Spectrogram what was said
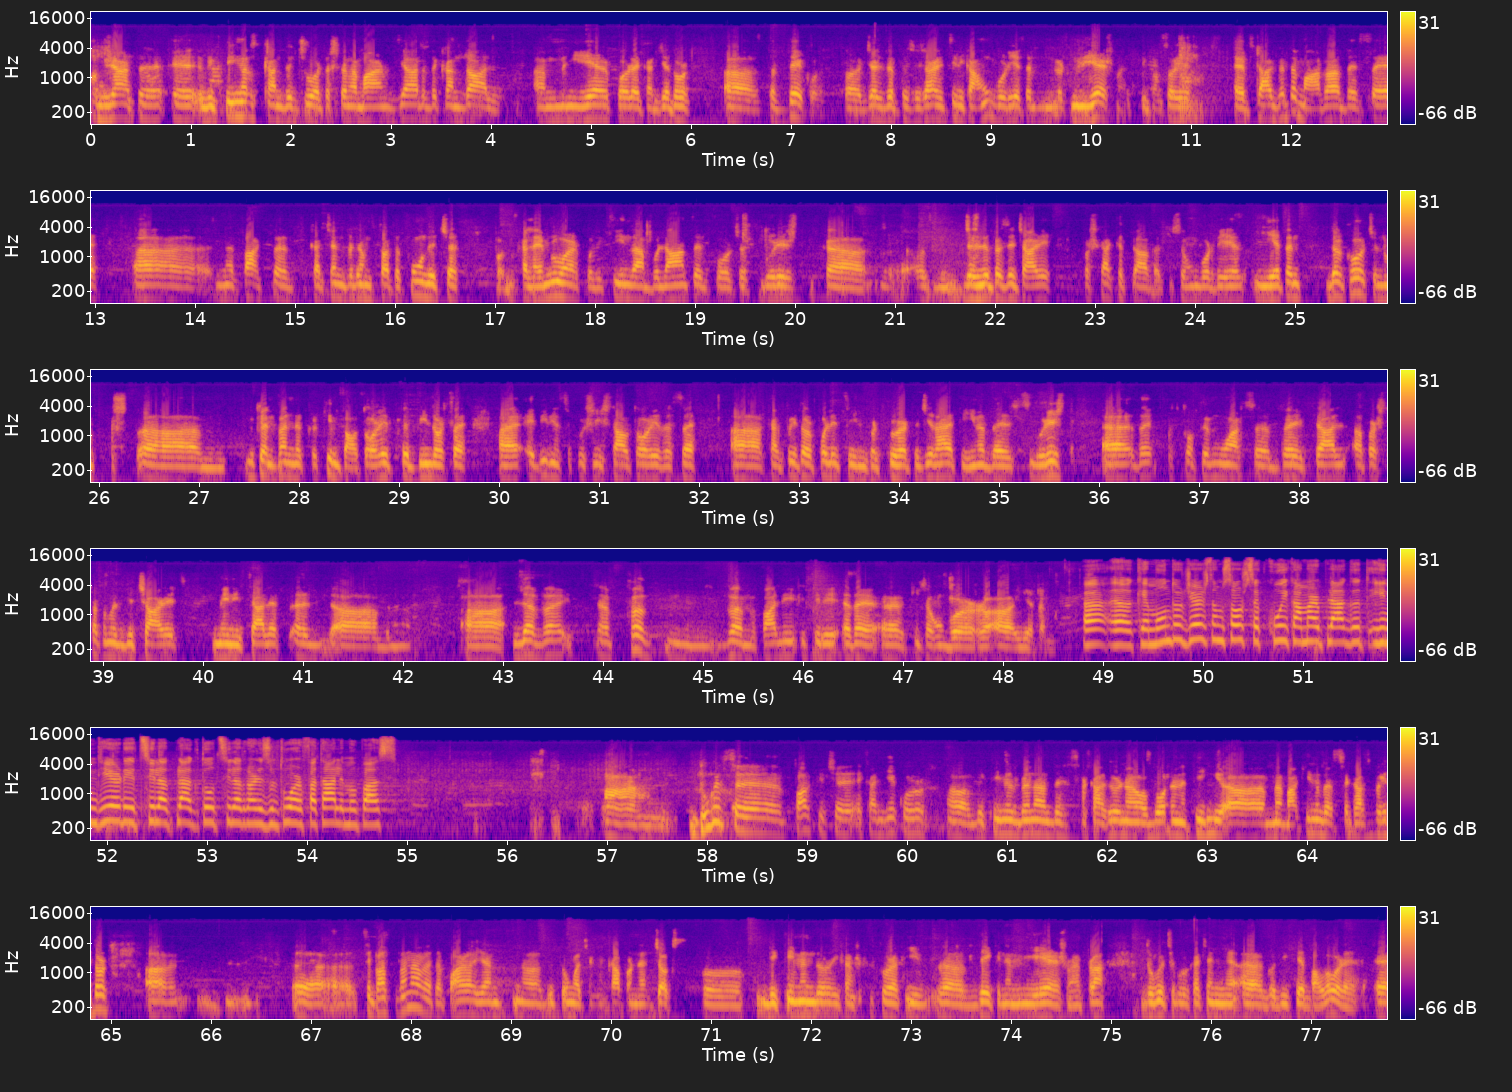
familjarët e viktimës kanë dëgjuar të shtëna me armë zjarri dhe kanë dalë menjëherë, por e kanë gjetur të vdekur 65 vjeçarin i cili ka humbur jetën në mënyrë të menjëhershme, si pasojë e plagëve të marra dhe se Në fakt, kanë qenë vetëm këta të fundit që po, kanë lajmëruar policinë dhe ambulancën, por që sigurisht 65 vjeçari për shkak të plagëve kishte humbur jetën, ndërkohë që nuk është nuk janë vënë në kërkim të autorit, të bindur se e dinin se kush ishte autori dhe se kanë pritur policinë për të kryer të gjitha hetimet dhe sigurisht dhe për të konfirmuar se bëhej fjalë për 17 vjeçarin me inicialet LV FV më falni, i cili edhe kishte humbur jetën. Ke mundur Gjergj të mësosh se ku i ka marrë plagët i ndjeri, të cilat, plagët të cilat kanë rezultuar fatale më pas? Duket se fakti që e ka ndjekur viktimin brenda dhe sa ka hyrë në oborrin e tij me makinën dhe sa ka zbritur, sipas të dhënave të para janë dy plumba që e kanë kapur në gjoks po, viktimin dhe i kanë shkaktuar atij vdekjen e menjëhershme pra duket sikur ka qenë një goditje ballore e,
